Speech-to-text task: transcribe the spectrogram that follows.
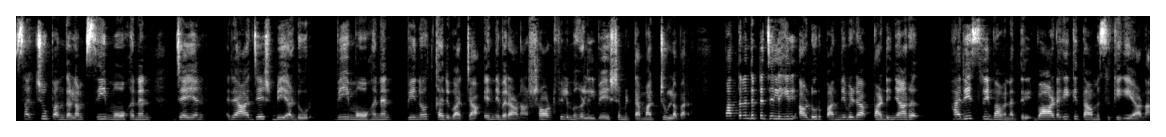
Sachu Pandalam C Mohanan Jayan Rajesh B Adoor V Mohanan Vinod Karuvatta എന്നിവരാണ് ഷോർട്ട് ഫിലിമുകളിൽ വേഷമിട്ട മറ്റുള്ളവർ. പത്തനംതിട്ട ജില്ലയിൽ അടൂർ പന്നിവിഴ പടിഞ്ഞാറ് ഹരിശ്രീ ഭവനത്തിൽ വാടകയ്ക്ക് താമസിക്കുകയാണ്.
